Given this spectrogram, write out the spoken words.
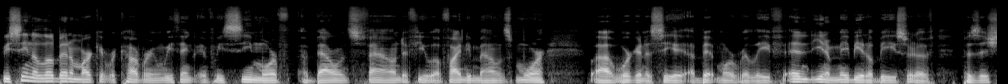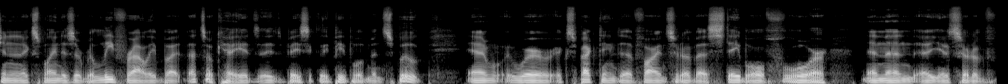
we've seen a little bit of market recovery. And we think if we see more a balance found, if you will, finding balance more, uh, we're going to see a, bit more relief. And, you know, maybe it'll be sort of positioned and explained as a relief rally, but that's okay. It's, it's basically people have been spooked and we're expecting to find sort of a stable floor and then uh, you know, sort of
